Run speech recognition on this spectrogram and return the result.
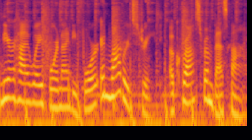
near Highway 494 and Robert Street, across from Best Buy.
